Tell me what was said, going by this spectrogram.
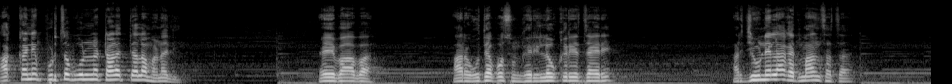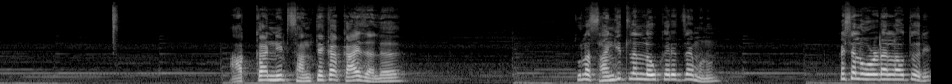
अक्काने पुढचं बोलणं टाळत त्याला म्हणाली ए बाबा अरे उद्यापासून घरी लवकर येत जाय रे. अरे जीव नाही लागत माणसाचा. अक्का नीट सांगते का काय झालं? तुला सांगितलं ना लवकर येत जाय म्हणून. कशाला ओरडायला लावतो रे?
